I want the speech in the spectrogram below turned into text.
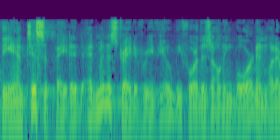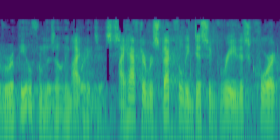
the anticipated administrative review before the zoning board and whatever appeal from the zoning board I, exists. I have to respectfully disagree. This court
